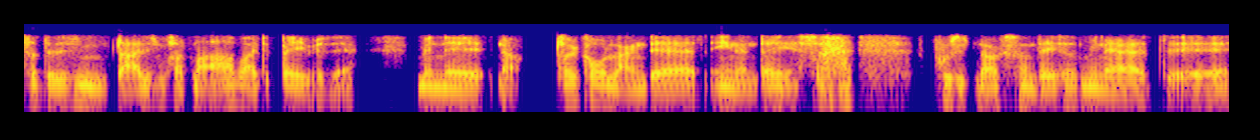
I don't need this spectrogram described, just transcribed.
Så det er ligesom, der er ligesom ret meget arbejde bagved det. Men øh, nå, så det kort langt, det er at en eller anden dag, så pudsigt nok sådan en dag, så mener jeg, at øh,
